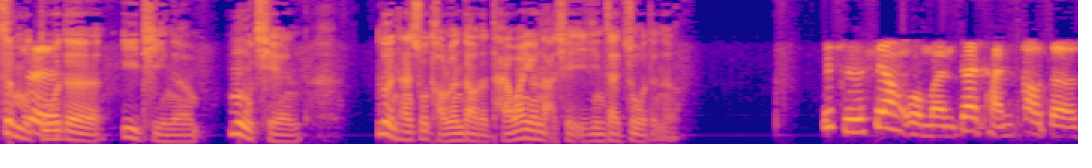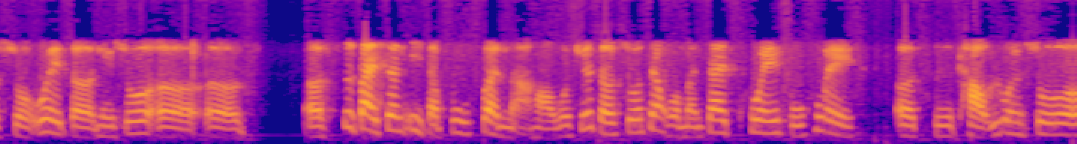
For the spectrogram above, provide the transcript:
这么多的议题呢？目前论坛所讨论到的，台湾有哪些已经在做的呢？其实像我们在谈到的所谓的你说呃呃呃世代正义的部分呐哈，我觉得说像我们在推不会呃只讨论说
